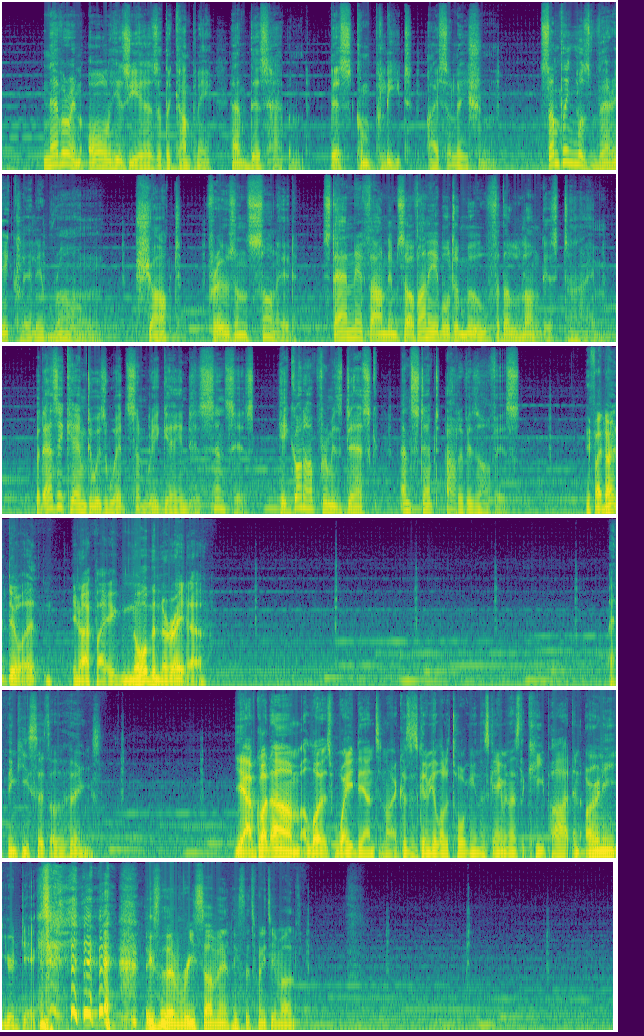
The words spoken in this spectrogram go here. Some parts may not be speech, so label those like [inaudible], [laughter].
Never in all his years at the company had this happened, this complete isolation. Something was very clearly wrong. Shocked, frozen solid, Stanley found himself unable to move for the longest time. But as he came to his wits and regained his senses, he got up from his desk and stepped out of his office. If I don't do it, you know, if I ignore the narrator, I think he says other things. Yeah, I've got um alerts way down tonight because there's going to be a lot of talking in this game, and that's the key part. And Oni, you're a dick. [laughs] Thanks for the resub, man. Thanks for the 22 months.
